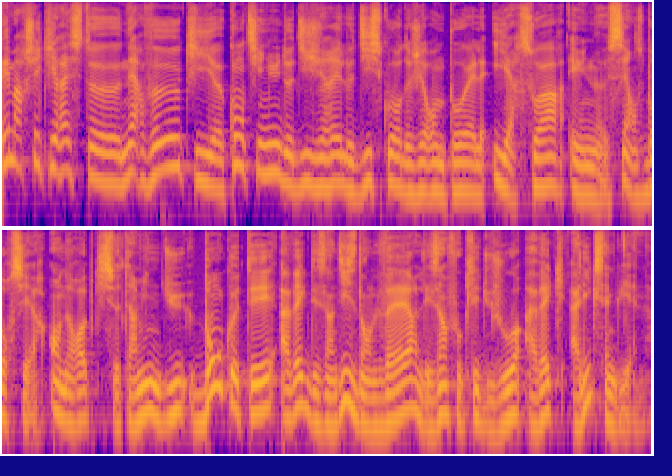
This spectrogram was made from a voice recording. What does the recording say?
Des marchés qui restent euh, nerveux, qui euh, continuent de digérer le discours de Jérôme Powell hier soir et une séance boursière en Europe qui se termine du bon côté avec des indices dans le vert, les infos clés du jour avec Alix Nguyen.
